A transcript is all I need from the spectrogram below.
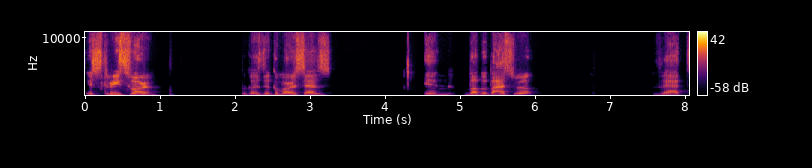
It's three svarim because the Gemara says in Baba Basra that,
